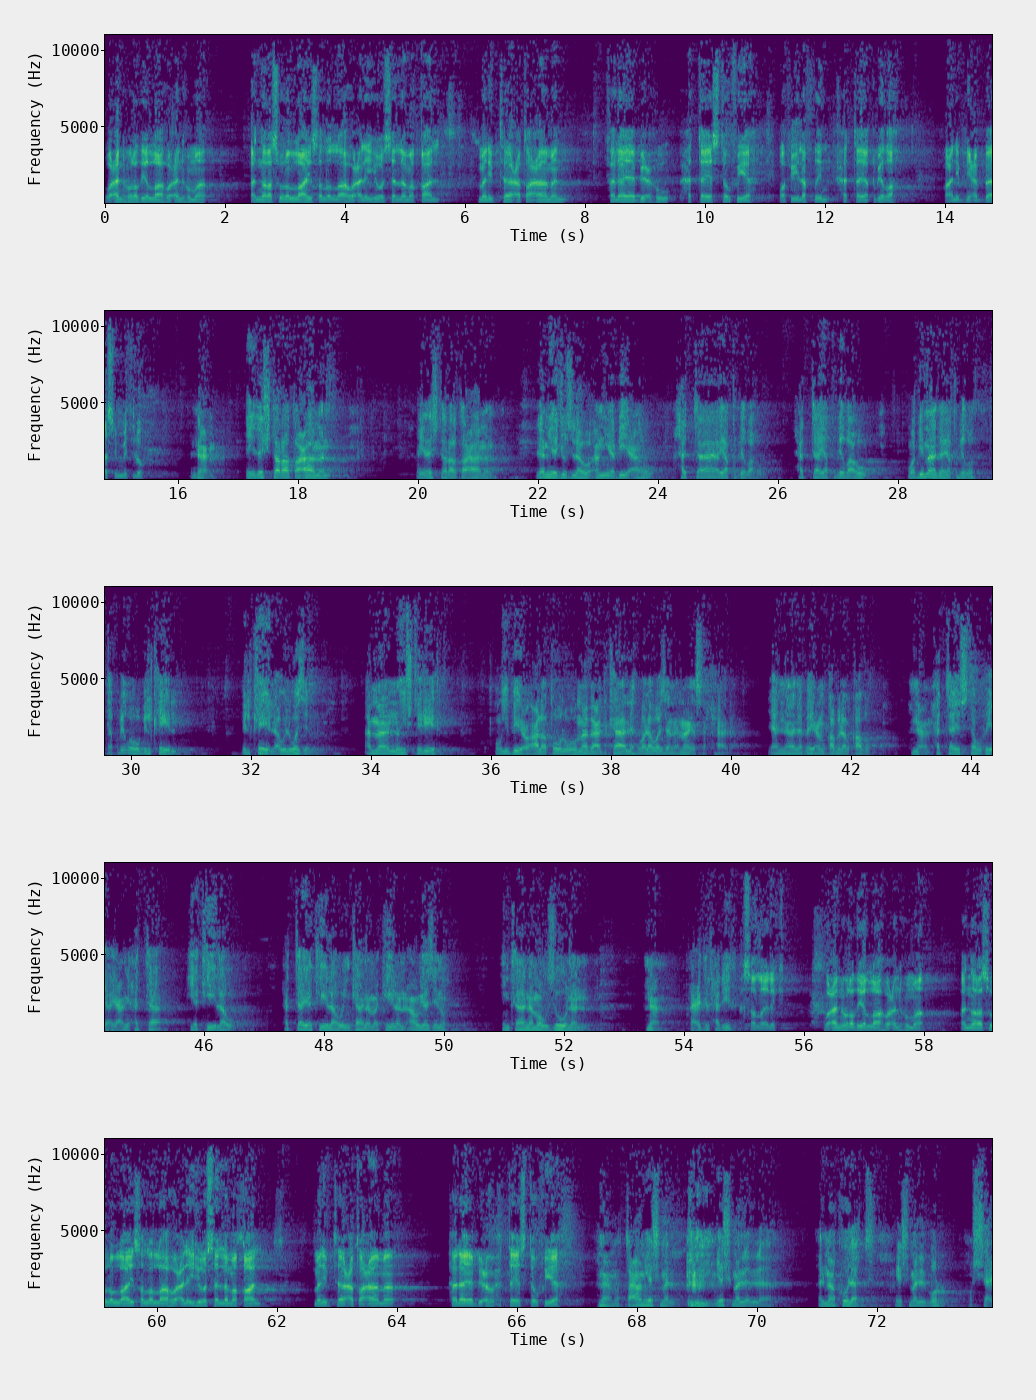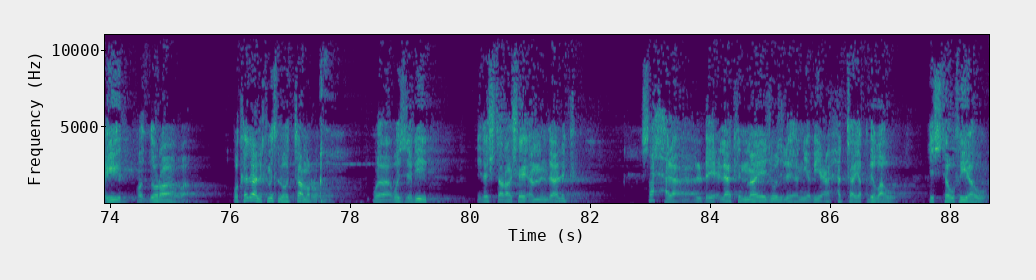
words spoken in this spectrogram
وعنه رضي الله عنهما أن رسول الله صلى الله عليه وسلم قال من ابتاع طعاما فلا يبعه حتى يستوفيه وفي لفظ حتى يقبضه. وعن ابن عباس مثله. نعم. إذا اشترى طعاما إذا اشترى طعاما لم يجوز له أن يبيعه حتى يقبضه حتى يقبضه وبماذا يقبضه؟ يقبضه بالكيل بالكيل أو الوزن. أما أنه يشتريه ويبيعه على طول وهو ما بعد كاله ولا وزن ما يصح هذا لأن هذا بيع قبل القبض. نعم حتى يستوفيه يعني حتى يكيله حتى يكيله إن كان مكيلا أو يزنه إن كان موزونا. نعم أعد الحديث. أحسن الله إليك. وعنه رضي الله عنهما أن رسول الله صلى الله عليه وسلم قال من ابتاع طعاما فلا يبيعه حتى يستوفيه. نعم الطعام يشمل يشمل المأكولات يشمل البر والشعير والذرة وكذلك مثله التمر والزبيب. إذا اشترى شيئا من ذلك صح البيع لكن ما يجوز له أن يبيعه حتى يقبضه يستوفيه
